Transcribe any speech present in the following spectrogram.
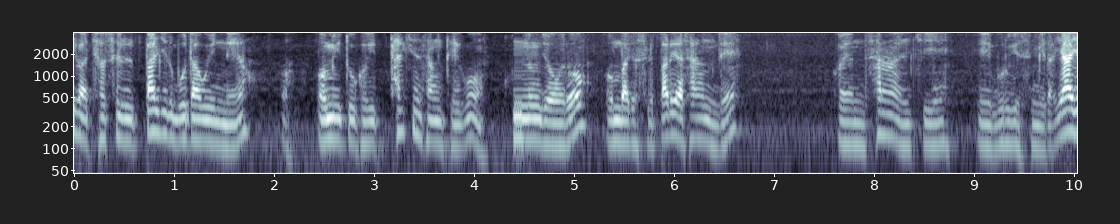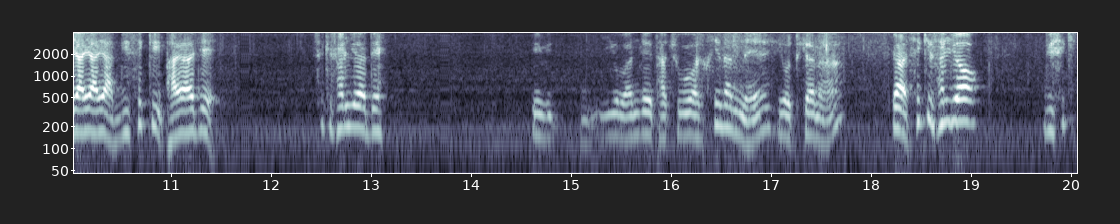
새끼가 젖을 빨지를 못하고 있네요. 어, 어미도 거의 탈진 상태고 본능적으로 엄마 젖을 빨아야 사는데 과연 살아날지 예, 모르겠습니다. 야야야야, 네 새끼 봐야지. 새끼 살려야 돼. 이거, 이거 완전히 다 죽어가서 큰일 났네. 이거 어떻게 하나? 야, 새끼 살려. 네 새끼,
